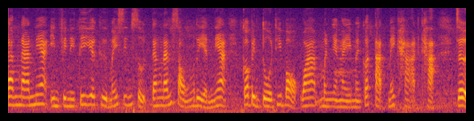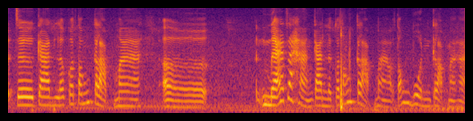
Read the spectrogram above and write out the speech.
ดังนั้นเนี่ยอินฟินิตี้ก็คือไม่สิ้นสุด ดังนั้นสองเหรียญเนี่ยก็เป็นตัวที่บอกว่ามันยังไงมันก็ตัดไม่ขาดค่ะ เจอเจอกันแล้วก็ต้องกลับมาแม้จะห่างกันแล้วก็ต้องกลับมาต้องวนกลับมาหา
